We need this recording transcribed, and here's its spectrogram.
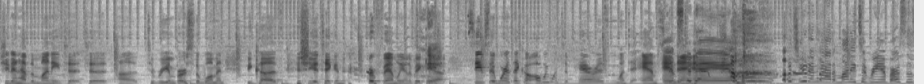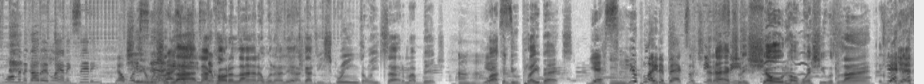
She didn't have the money to to uh, to reimburse the woman because she had taken her family on a vacation. Yeah. Steve said, "Where'd they go? Oh, we went to Paris. We went to Amsterdam." Amsterdam. but you didn't have the money to reimburse this woman to go to Atlantic City. Or what She Then when she Right. lied She and I said, caught her lying, I went out there. I got these screens on each side of my bench Uh-huh. where I can do playbacks, Yes, Mm-hmm. you played it back so she and could I see. actually showed her where she was lying. Yes.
